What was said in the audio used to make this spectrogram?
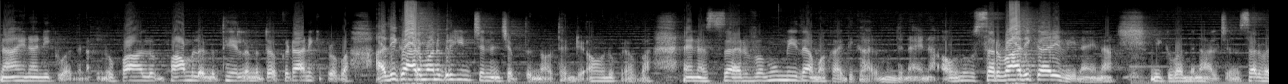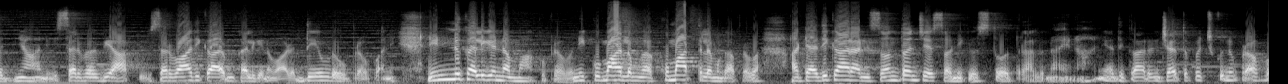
నాయన నీకు వందనాలు. పాలు పాములను తేళ్ళను తొక్కడానికి ప్రభు అధికారం అనుగ్రహించనని చెప్తున్నావు తండ్రి. అవును ప్రభా. నాయన సర్వము మీద మాకు అధికారం ఉంది నాయన. అవును సర్వాధికారివి నాయన. నీకు వందనాలు చెల్లి సర్వజ్ఞానివి సర్వవ్యాపివి సర్వాధికారం కలిగిన వాడు. దేవుడవు ప్రభు అని నిన్ను కలిగిన మాకు ప్రభు నీ కుమారులముగా కుమార్తెలముగా ప్రభు అటు అధికారాన్ని సొంతం చేస్తావు. నీకు స్తోత్రాలు నాయన. నీ అధికారం చేతపుచ్చుకుని ప్రభు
